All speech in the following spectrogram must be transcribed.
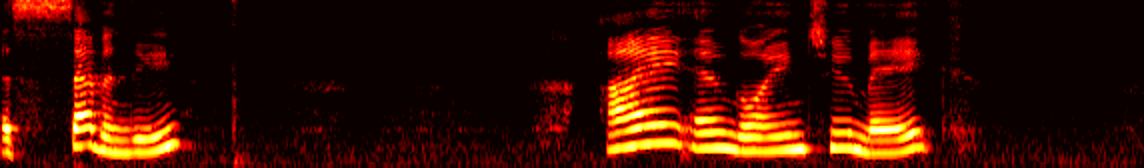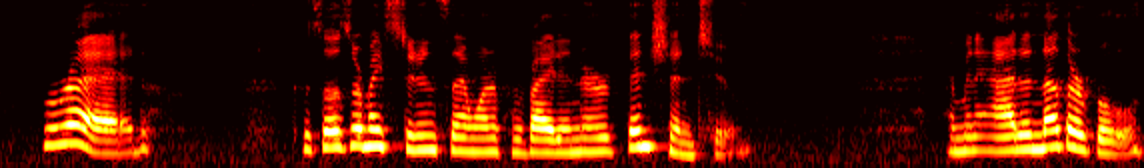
a 70, I am going to make red because those are my students that I want to provide intervention to. I'm going to add another rule.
